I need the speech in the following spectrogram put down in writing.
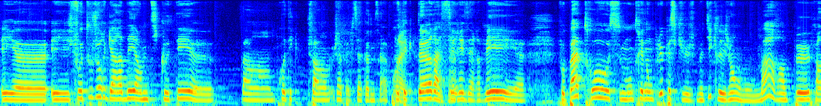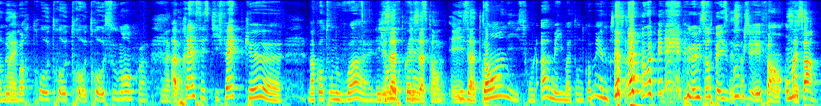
Et euh, et il faut toujours garder un petit côté, euh, ben, protect... enfin, j'appelle ça comme ça, protecteur, assez Mhm. réservé. Et, euh, faut pas trop se montrer non plus parce que je me dis que les gens en ont marre un peu, enfin, de Ouais. nous voir trop, trop, trop, trop souvent, quoi. Après, c'est ce qui fait que, euh, bah, quand on nous voit, les Ils gens nous reconnaissent. ils attendent, et Ils, ils attendent, ils sont là, ah, mais ils m'attendent quand même. Ça. Ouais. Même sur Facebook, j'ai, enfin, on ça.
